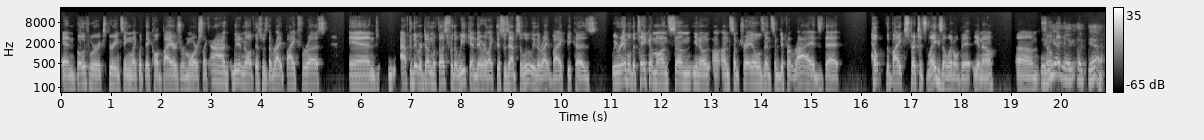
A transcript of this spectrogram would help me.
and both were experiencing like what they called buyer's remorse. Like, ah, we didn't know if this was the right bike for us. And after they were done with us for the weekend, they were like, "This was absolutely the right bike because we were able to take them on some, you know, on on some trails and some different rides that helped the bike stretch its legs a little bit, you know." Um, Well, so we had a, a, yeah,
